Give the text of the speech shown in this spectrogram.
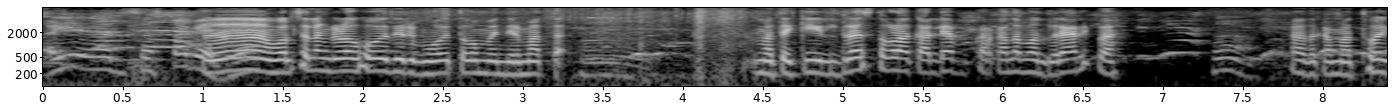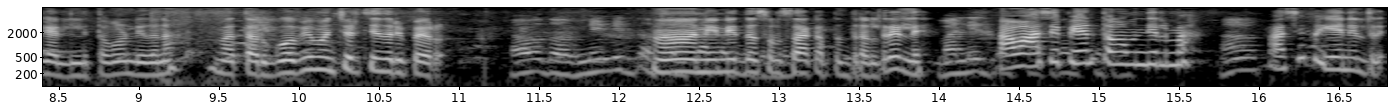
ಹಾ ಹೊಲ್ಸಲ್ ಸಸ್ತಾ ಬೇಕು ಹಾಂ ಹೊಲ್ಸಲ್ ಅಂಗಡಿ ಒಳಗೆ ಹೋದಿರಿ ಹೋಗಿ ತಗೊಂಬಂದಿರಿ ಮತ್ತೆ. ಮತ್ತೆ ಕಿ ಇಲ್ಲಿ ಡ್ರೆಸ್ ತೊಗೊಳಕ್ಕೆ ಅಲ್ಲೇ ಕರ್ಕೊಂಡ ಬಂದ್ರಿ ಯಾರಿಪ್ಪ? ಹಾಂ ಅದಕ್ಕೆ ಮತ್ತೆ ಹೋಗಿ ಅಲ್ಲಿ ತೊಗೊಂಡಿದ್ದನ ಮತ್ತು ಅವ್ರು ಗೋಬಿ ಮಂಚೂರಿ ತಿಂದ್ರಿಪ್ಪ ಇವರು. ಹಾಂ ನಿನ್ನಿದ್ದ ಸುಲ್ಸಾಕತ್ತದ್ರಲ್ರಿ ಅಲ್ಲಿ? ಮನಿದ್ದ ಅವ ಆಸಿಪ್ ಏನು ತೊಗೊಂಬಂದಿಲ್ಮ? ಆಸಿಪಿಗೆ ಏನಿಲ್ಲ ರೀ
